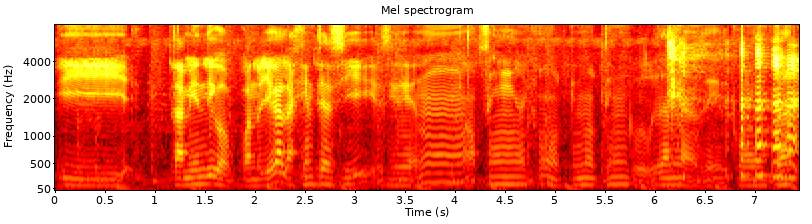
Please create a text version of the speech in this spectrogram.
Y también digo, cuando llega la gente así, así de, mm, no sé, como que no tengo ganas de comprar,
